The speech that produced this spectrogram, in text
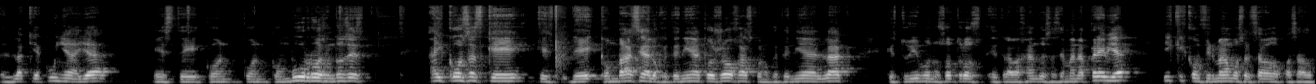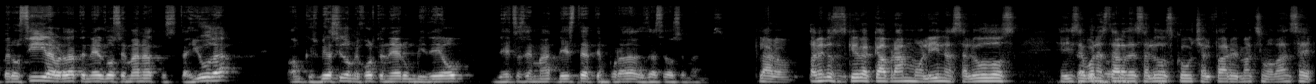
el Black Acuña allá este, con, con, con burros, entonces hay cosas que, que de, con base a lo que tenía Coach Rojas, con lo que tenía el Black, que estuvimos nosotros eh, trabajando esa semana previa y que confirmamos el sábado pasado. Pero sí, la verdad, tener dos semanas, pues te ayuda, aunque hubiera sido mejor tener un video de esta, semana, de esta temporada desde hace dos semanas. Claro, también nos escribe acá Abraham Molina, saludos. Y dice, buenas tardes, saludos, coach Alfaro y Máximo Avance.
